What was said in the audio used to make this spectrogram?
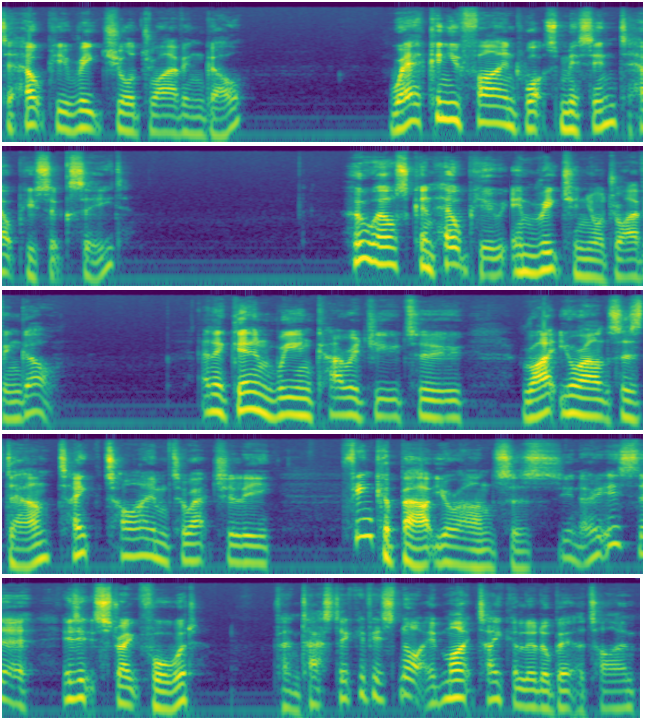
to help you reach your driving goal? Where can you find what's missing to help you succeed? Who else can help you in reaching your driving goal? And again, we encourage you to write your answers down, take time to actually think about your answers. You know, is there is it straightforward? Fantastic. If it's not, it might take a little bit of time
